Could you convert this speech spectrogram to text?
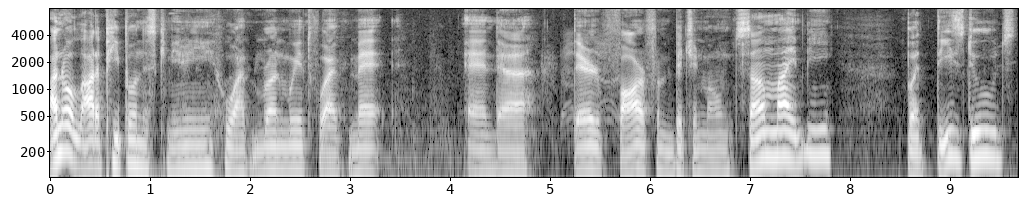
I know a lot of people in this community who I've run with, who I've met, and uh, they're far from bitch and moan. Some might be, but these dudes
